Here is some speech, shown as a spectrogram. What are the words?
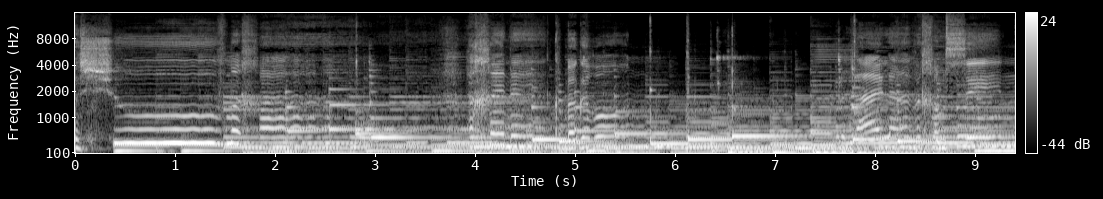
ושוב מחר החנק בגרון, לילה וחמסין,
